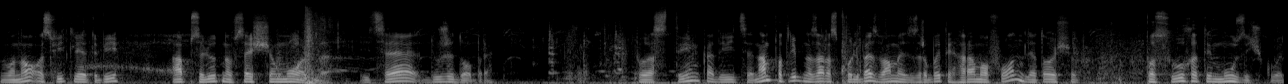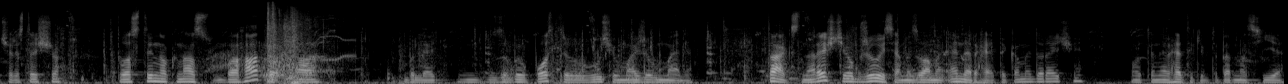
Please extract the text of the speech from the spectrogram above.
воно освітлює тобі абсолютно все, що можна. І це дуже добре. Пластинка, дивіться. Нам потрібно зараз полюбе з вами зробити грамофон для того, щоб послухати музичку. От Через те, що пластинок в нас багато, а. Блять, зробив постріл і влучив майже в мене. Так, нарешті обжилися ми з вами енергетиками, до речі. От енергетиків тепер у нас є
